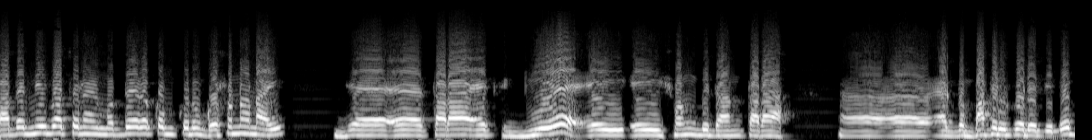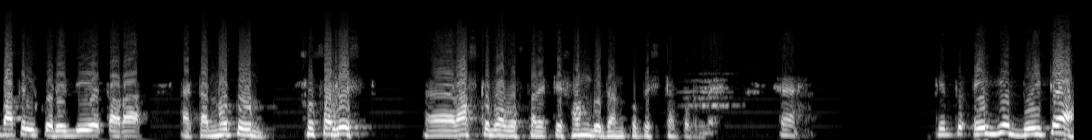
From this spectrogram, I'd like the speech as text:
তাদের নির্বাচনের মধ্যে এরকম কোনো ঘোষণা নাই যে তারা গিয়ে এই এই সংবিধান তারা একদম বাতিল করে দিবে। বাতিল করে দিয়ে তারা একটা নতুন সোশ্যালিস্ট রাষ্ট্র ব্যবস্থার একটি সংবিধান প্রতিষ্ঠা করবে। হ্যাঁ। কিন্তু এই যে দুইটা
